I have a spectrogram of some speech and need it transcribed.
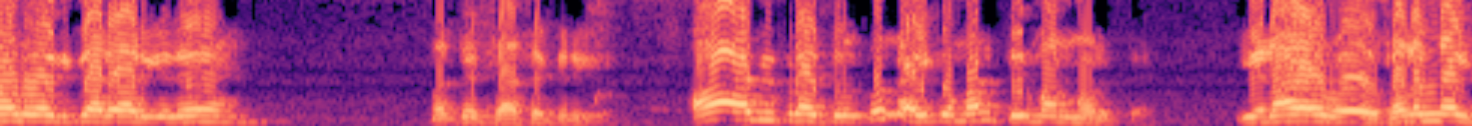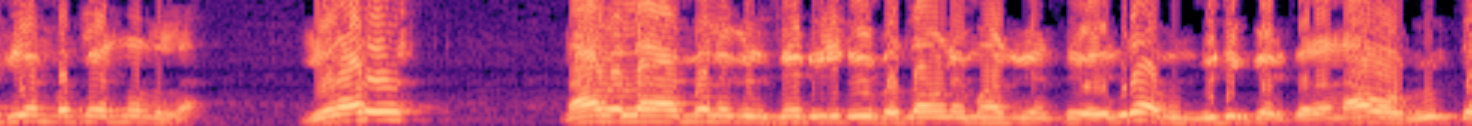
ಮಾಡುವ ಅಧಿಕಾರ ಯಾರಿಗಿದೆ? ಮತ್ತೆ ಶಾಸಕರಿಗೆ. ಆ ಅಭಿಪ್ರಾಯ ತಿಳ್ಕೊಂಡು ಹೈಕಮಾಂಡ್ ತೀರ್ಮಾನ ಮಾಡುತ್ತೆ. ಈಗ ನಾವು ಸಡನ್ ಆಗಿ ಸಿ ಎಂ ಬದಲೇ ಅನ್ನೋದಿಲ್ಲ. ಏನಾದ್ರು ನಾವೆಲ್ಲ ಎಂ ಎಲ್ ಎಗಳು ಸೇರಿ ಇಲ್ರಿ ಬದಲಾವಣೆ ಮಾಡ್ರಿ ಅಂತ ಹೇಳಿದ್ರೆ ಒಂದು ಮೀಟಿಂಗ್ ಕರೀತಾರೆ. ನಾವು ಅವ್ರ ವಿರುದ್ಧ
